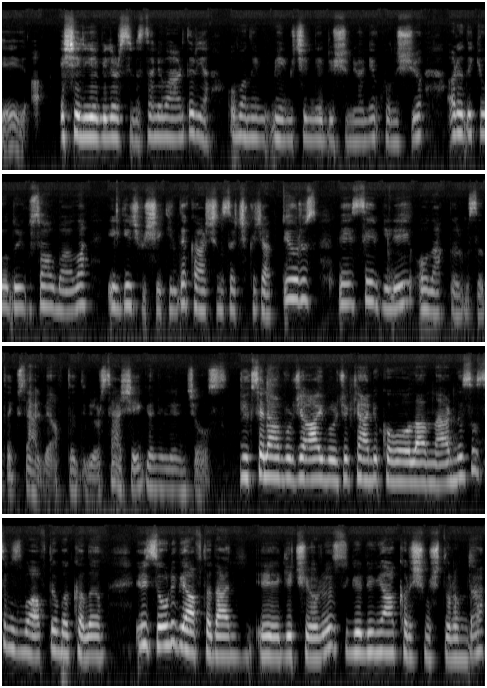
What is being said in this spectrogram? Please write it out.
e, eşeleyebilirsiniz. Hani vardır ya o bana benim için ne düşünüyor, ne konuşuyor. Aradaki o duygusal bağla ilginç bir şekilde karşınıza çıkacak diyoruz. Ve sevgili oğlaklarımıza da güzel bir hafta diliyoruz. Her şey gönüllerince olsun. Yükselen Burcu, Ay Burcu, kendi kova olanlar nasılsınız bu hafta bakalım. Evet zorlu bir haftadan e, geçiyoruz. Dünya karışmış durumda.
